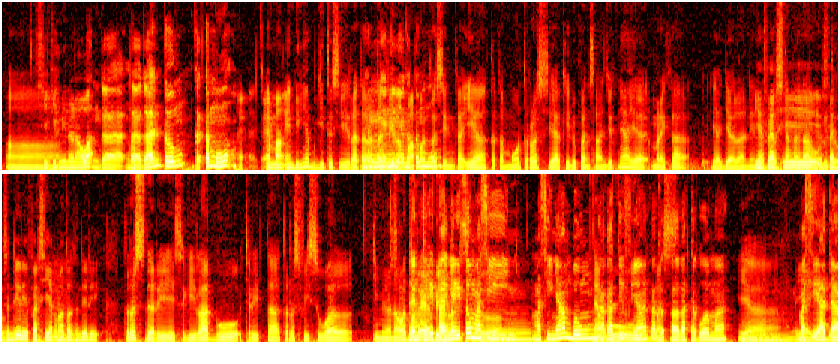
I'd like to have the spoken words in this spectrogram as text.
Eh, Si Kimi no Na wa. Enggak enggak gantung, ketemu. E- Emang endingnya begitu sih rata-rata Emang film endingnya ketemu. Makoto Shinkai iya ketemu terus ya kehidupan selanjutnya ya mereka ya jalanin Ya versi nggak tahu gitu. fans sendiri, versi yang Hmm. nonton sendiri. terus dari segi lagu cerita terus visual Kimi no Dan kayak ceritanya itu gitu masih loh. masih nyambung, Nyambung, naratifnya kata, mas- kalau kata gua mah. Iya. Hmm, iya, Masih iya. ada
